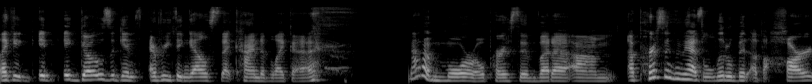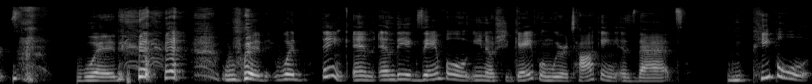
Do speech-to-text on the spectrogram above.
Like it it, it goes against everything else that kind of like a not a moral person but a um a person who has a little bit of a heart would would would think. And and the example you know she gave when we were talking is that people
